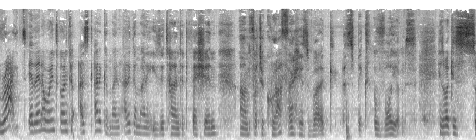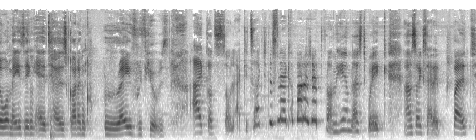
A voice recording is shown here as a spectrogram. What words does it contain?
Right, and then I went on to ask Arikamani. Arikamani is a talented fashion um, photographer. His work speaks volumes. His work is so amazing. It has gotten rave reviews. I got so lucky to actually snag a photo shoot from him last week. I'm so excited. But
